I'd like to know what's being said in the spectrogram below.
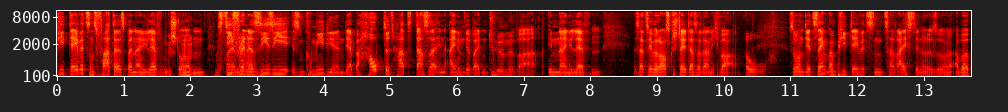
Pete Davidsons Vater ist bei 9-11 gestorben. Mhm. Steve? Renazizi ist ein Comedian, der behauptet hat, dass er in einem der beiden Türme war, in 9-11. Es hat sich aber herausgestellt, dass er da nicht war. Oh. So, und jetzt denkt man, Pete Davidson zerreißt den oder so, aber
